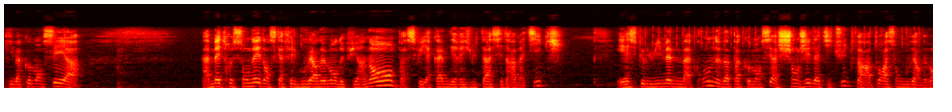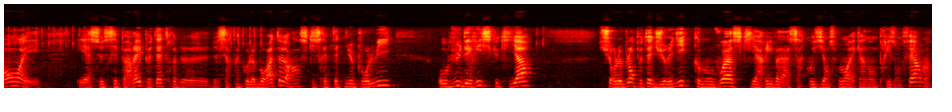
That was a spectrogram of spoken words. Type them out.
qui va commencer à à mettre son nez dans ce qu'a fait le gouvernement depuis un an, parce qu'il y a quand même des résultats assez dramatiques. Et est-ce que lui-même, Macron, ne va pas commencer à changer d'attitude par rapport à son gouvernement et, à se séparer peut-être de, certains collaborateurs, hein, ce qui serait peut-être mieux pour lui, au vu des risques qu'il y a sur le plan peut-être juridique, comme on voit ce qui arrive à Sarkozy en ce moment avec un an de prison ferme.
